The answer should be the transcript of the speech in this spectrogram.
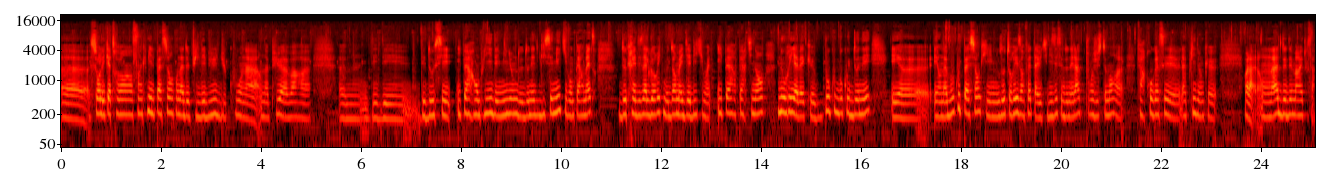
Euh, sur les 85 000 patients qu'on a depuis le début, du coup, on a, on a pu avoir euh, des, des, dossiers hyper remplis, des millions de données de glycémie qui vont permettre de créer des algorithmes dans MyDiaby qui vont être hyper pertinents, nourris avec euh, beaucoup beaucoup de données euh, et, on a beaucoup de patients qui nous autorisent en fait à utiliser ces données-là pour justement euh, faire progresser l'appli. Donc voilà, on a hâte de démarrer tout ça.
